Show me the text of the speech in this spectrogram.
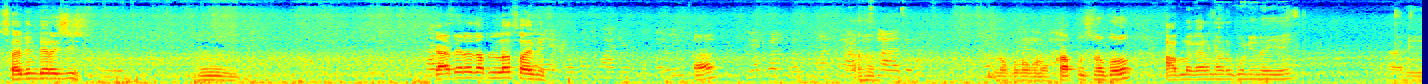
सोयाबीन पेरायची. काय पेरायचं आपल्याला सोयाबीन हा? नको नको नको कापूस नको आपलं करणार कोणी नाहीये आणि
